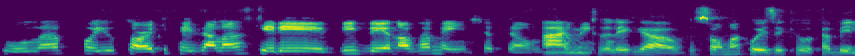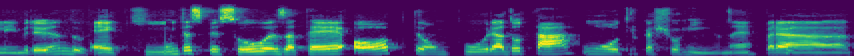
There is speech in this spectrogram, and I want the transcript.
Tula foi o Thor que fez ela querer viver novamente. Então, ah, muito legal. Só uma coisa que eu acabei lembrando é que muitas pessoas até optam por adotar um outro cachorrinho, né? Para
